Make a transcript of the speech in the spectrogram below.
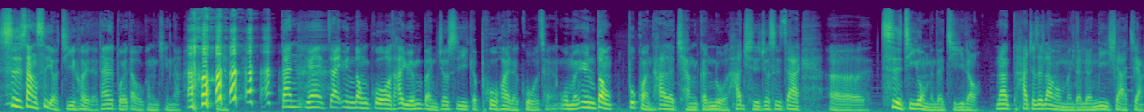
事实上是有机会的，但是不会到五公斤了。但因为在运动过后，它原本就是一个破坏的过程。我们运动不管它的强跟弱，它其实就是在呃刺激我们的肌肉，那它就是让我们的能力下降。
